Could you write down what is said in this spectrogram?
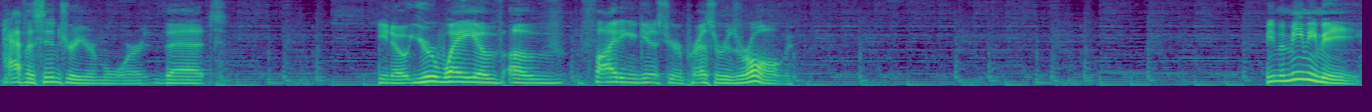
half a century or more, that you know your way of of fighting against your oppressor is wrong. Me me me me me.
